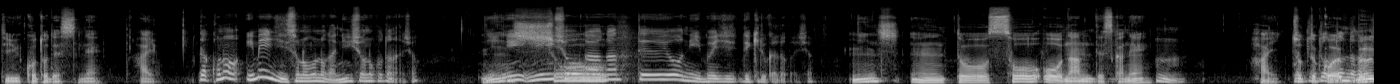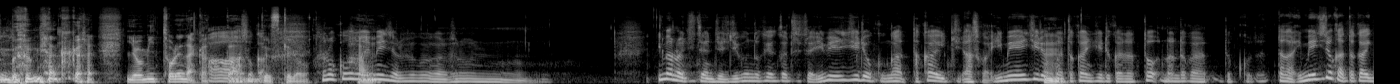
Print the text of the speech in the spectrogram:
ということですね。はい。だこのイメージそのものが認証のことなんでしょ？認証が上がってるようにイメージできるかどうかでしょ？認うんとそうなんですかね。うん。はい、ちょっとこれ文 文脈から読み取れなかったんですけど。その行動イメージの部分がその、今の時点で自分の見解としてはイメージ力が高いあそうか。イメージ力が高い位置いるかだと何だかだからイメージ力が高いっ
